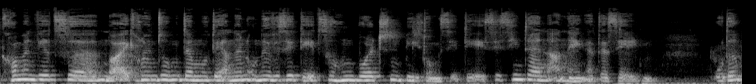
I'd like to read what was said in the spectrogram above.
kommen wir zur Neugründung der modernen Universität zur Humboldtschen Bildungsidee. Sie sind ja ein Anhänger derselben, oder?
